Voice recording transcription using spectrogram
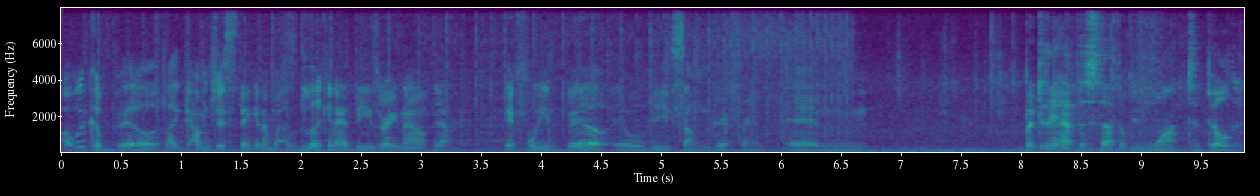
Oh, we could build. Like, I'm just thinking about looking at these right now. Yeah. If we build, it will be something different. And But do they have the stuff that we want to build it?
